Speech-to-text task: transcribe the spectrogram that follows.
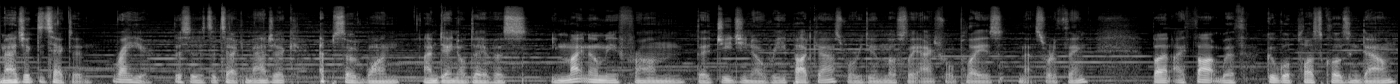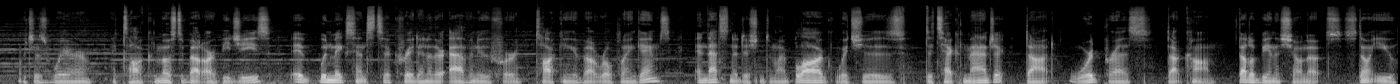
Magic Detected, right here. This is Detect Magic, Episode 1. I'm Daniel Davis. You might know me from the GG No Re podcast, where we do mostly actual plays and that sort of thing. But I thought with Google Plus closing down, which is where I talk most about RPGs, it would make sense to create another avenue for talking about role playing games. And that's in addition to my blog, which is detectmagic.wordpress.com. That'll be in the show notes, so don't you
